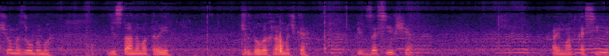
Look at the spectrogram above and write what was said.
Що ми зробимо? Дістанемо три чудових рамочки під засів ще. Хай матка сіє.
